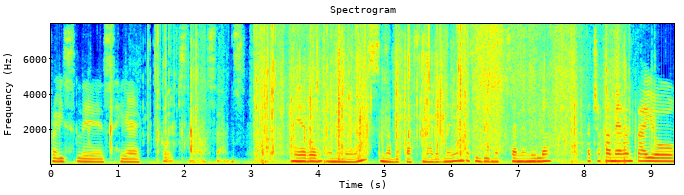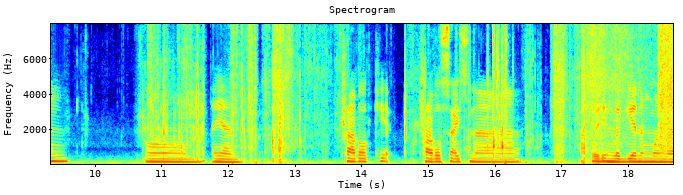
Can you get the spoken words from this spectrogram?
traceless hair clips na sans. Merong M&M's na bukas na. Wag na yun kasi binuksan na nila. At saka meron tayong um, ayan travel kit. Travel size na pwedeng lagyan ng mga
